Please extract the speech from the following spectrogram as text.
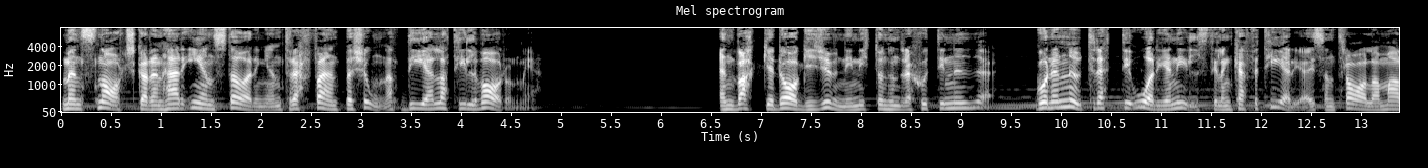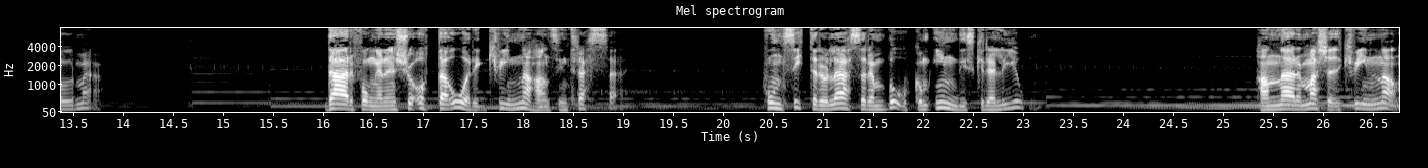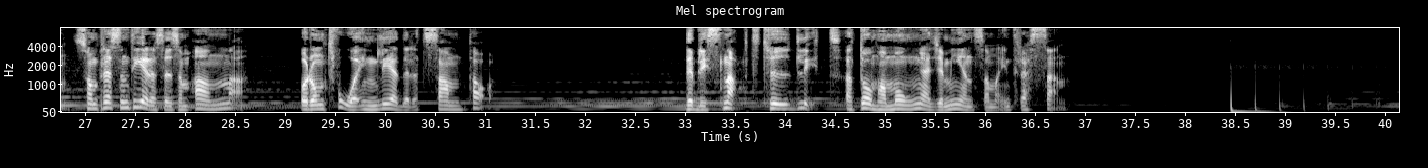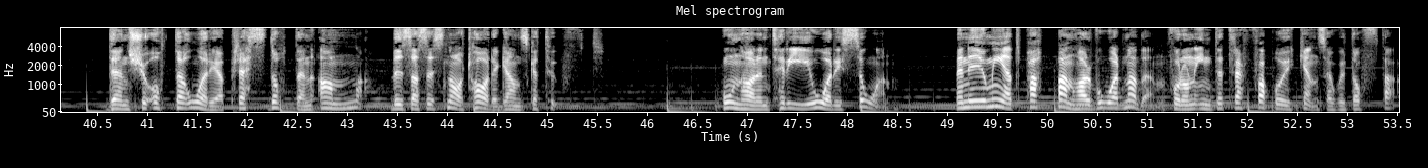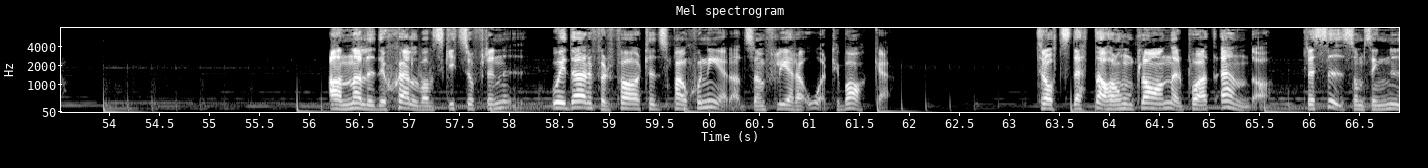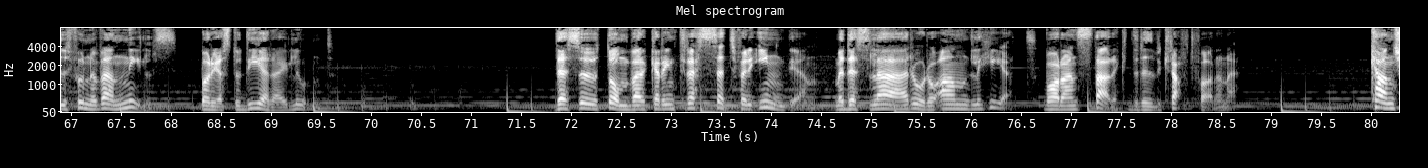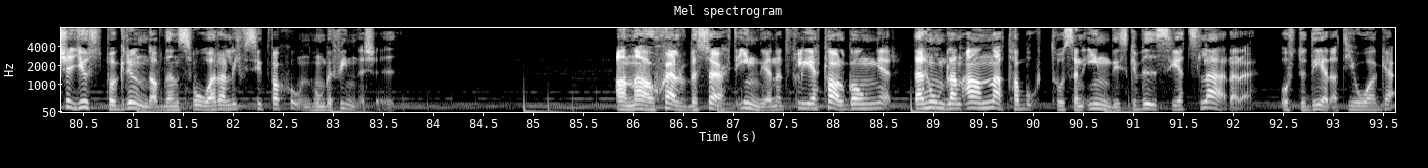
Men snart ska den här enstöringen träffa en person att dela tillvaron med. En vacker dag i juni 1979 går den nu 30-årige Nils till en kafeteria i centrala Malmö. Där fångar en 28-årig kvinna hans intresse. Hon sitter och läser en bok om indisk religion. Han närmar sig kvinnan som presenterar sig som Anna och de två inleder ett samtal. Det blir snabbt tydligt att de har många gemensamma intressen. Den 28-åriga prästdottern Anna visar sig snart ha det ganska tufft. Hon har en treårig son. Men i och med att pappan har vårdnaden får hon inte träffa pojken särskilt ofta. Anna lider själv av schizofreni och är därför förtidspensionerad sedan flera år tillbaka. Trots detta har hon planer på att en dag, precis som sin nyfunne vän Nils, börja studera i Lund. Dessutom verkar intresset för Indien med dess läror och andlighet vara en stark drivkraft för henne. Kanske just på grund av den svåra livssituation hon befinner sig i. Anna har själv besökt Indien ett flertal gånger där hon bland annat har bott hos en indisk vishetslärare och studerat yoga.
